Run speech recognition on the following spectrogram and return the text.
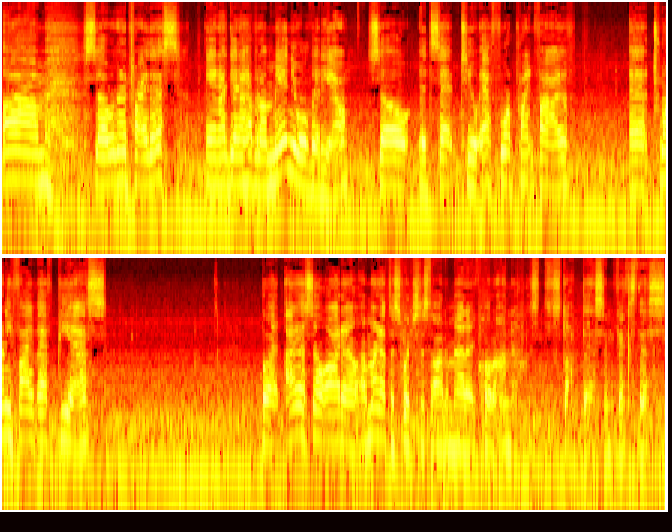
Um, so we're going to try this. And again, I have it on manual video. So it's set to f4.5 at 25 FPS. But ISO auto, I might have to switch this to automatic. Hold on. Let's stop this and fix this.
